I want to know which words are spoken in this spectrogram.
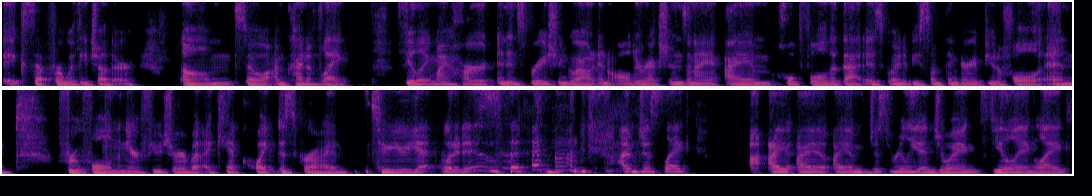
except for with each other. Um, so I'm kind of like feeling my heart and inspiration go out in all directions. And I, I am hopeful that that is going to be something very beautiful and fruitful in the near future, but I can't quite describe to you yet what it is. I'm just like, I, I, I am just really enjoying feeling like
